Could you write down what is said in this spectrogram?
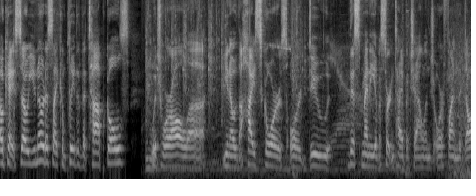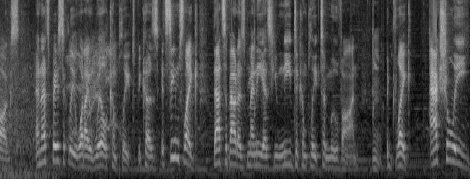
Okay, so you notice I completed the top goals, which were all, uh, you know, the high scores or do this many of a certain type of challenge or find the dogs. And that's basically what I will complete because it seems like that's about as many as you need to complete to move on. Like, actually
